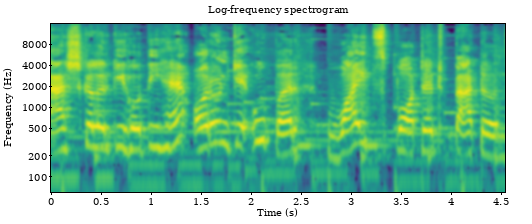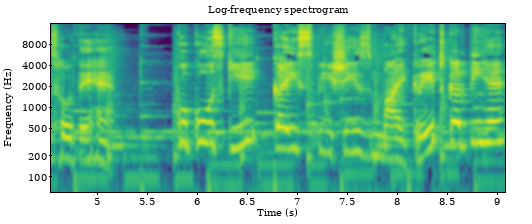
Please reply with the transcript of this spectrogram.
एश कलर की होती हैं और उनके ऊपर व्हाइट स्पॉटेड पैटर्न्स होते हैं। कुकूज की कई स्पीशीज माइग्रेट करती हैं,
